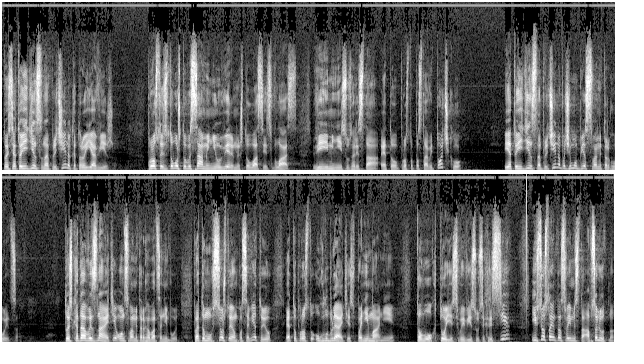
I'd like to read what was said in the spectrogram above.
То есть это единственная причина, которую я вижу. Просто из-за того, что вы сами не уверены, что у вас есть власть в имени Иисуса Христа, это просто поставить точку. И это единственная причина, почему бес с вами торгуется. То есть, когда вы знаете, он с вами торговаться не будет. Поэтому все, что я вам посоветую, это просто углубляйтесь в понимании того, кто есть вы в Иисусе Христе, и все станет на свои места, абсолютно.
